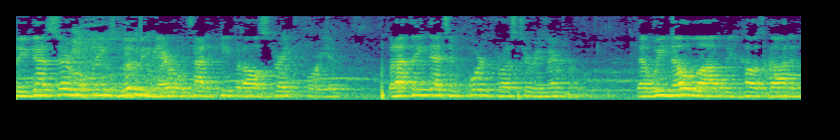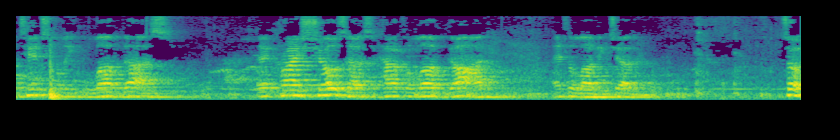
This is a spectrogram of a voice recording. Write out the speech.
you've got several things moving there. We'll try to keep it all straight for you. But I think that's important for us to remember that we know love because God intentionally loved us. That Christ shows us how to love God and to love each other. So,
